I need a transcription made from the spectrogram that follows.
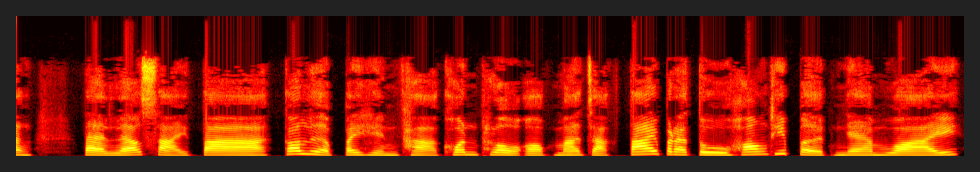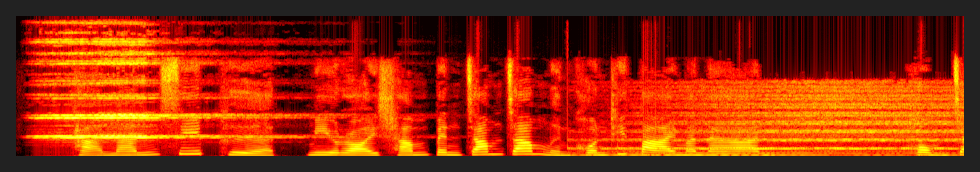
งๆ แต่แล้วสายตาก็เหลือบไปเห็นขาคนโผล่ออกมาจากใต้ประตูห้องที่เปิดแง้มไว้ ขานั้นซีดเผือด มีรอยช้ำเป็นจ้ำๆเหมือนคนที่ตายมานาน ผมใจ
